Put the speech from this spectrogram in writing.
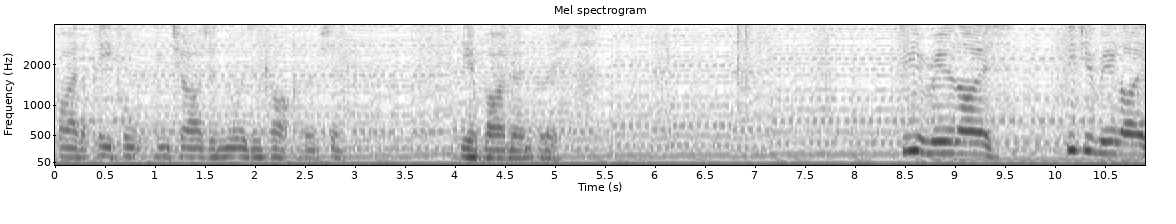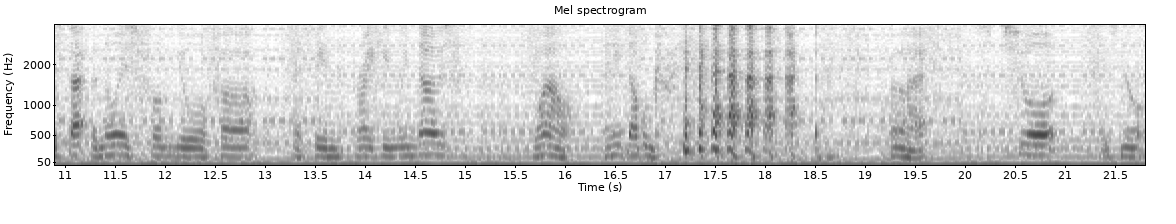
by the people in charge of noise and car pollution, the environmentalists. Do you realise, did you realise that the noise from your car has been breaking windows? Wow, any double... Alright, sure it's not...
